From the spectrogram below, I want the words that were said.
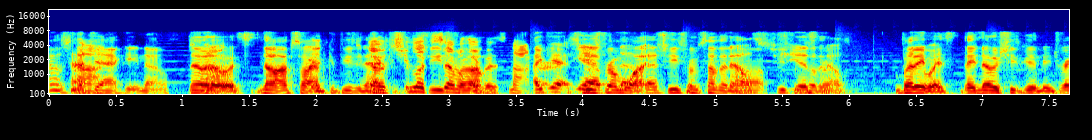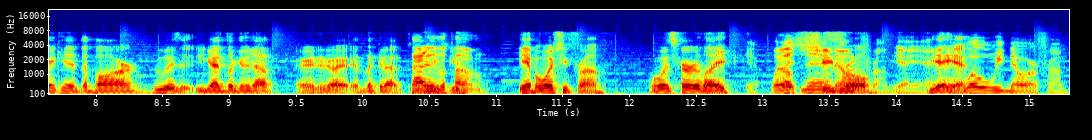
No, it's not. not Jackie. No. No, no, No. it's no. I'm sorry, I'm confusing. No, actresses. she looks She's similar, from- but it's not I her. get- She's Yeah, from that- what? She's from something else. Uh, she's she from is something from- else. But anyways, they know she's gonna be drinking at the bar. Who is it? You guys looking it up? Or do I look it up? Tell Patti me if LuPone. Yeah, but what's she from? What was her like? Yeah. What else Witness. she know Role. from? Yeah, yeah, Yeah, yeah. What will we know her from?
